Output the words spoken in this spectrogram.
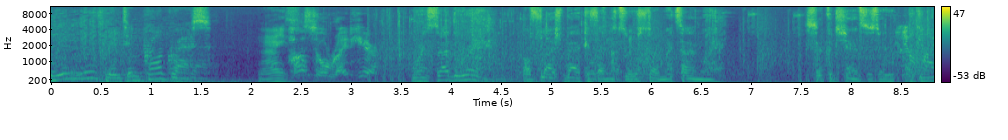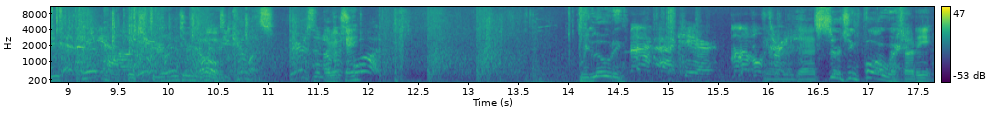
Ring movement in progress. Nice. hostile right here. We're inside the ring. I'll flash back if I need to restart my timeline. Second chances are. I You'll can find use. enemy ammo Package here. being. Oh, To kill us. There's another okay? squad. Reloading. Backpack here. Level yeah, 3. that. Searching forward. Sorry.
